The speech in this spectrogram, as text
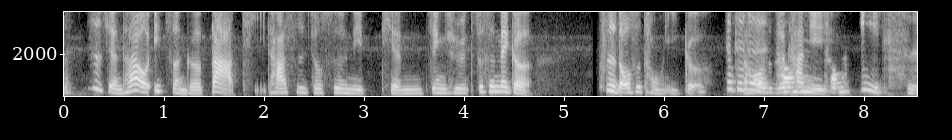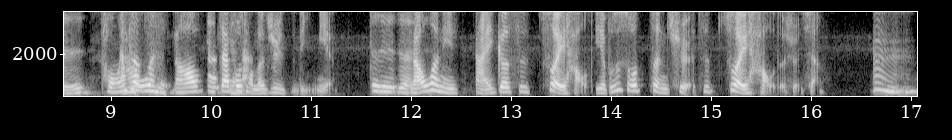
为日检它有一整个大题，它是就是你填进去，就是那个字都是同一个，对对对，然后只是看你同义词，同一个问你，然后在不同的句子里面，对对对，然后问你哪一个是最好的，也不是说正确，是最好的选项。嗯，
